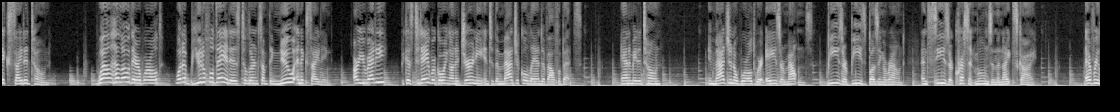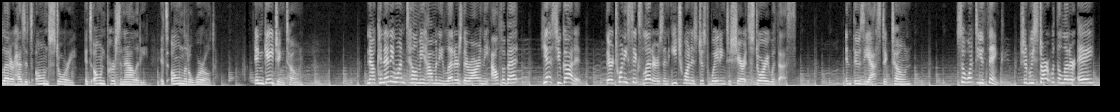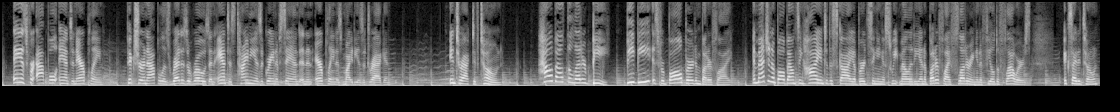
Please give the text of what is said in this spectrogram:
Excited tone. Well, hello there, world. What a beautiful day it is to learn something new and exciting. Are you ready? Because today we're going on a journey into the magical land of alphabets. Animated tone. Imagine a world where A's are mountains, B's are bees buzzing around, and C's are crescent moons in the night sky. Every letter has its own story, its own personality, its own little world. Engaging tone. Now, can anyone tell me how many letters there are in the alphabet? Yes, you got it. There are 26 letters, and each one is just waiting to share its story with us. Enthusiastic tone. So, what do you think? Should we start with the letter A? A is for apple, ant, and airplane. Picture an apple as red as a rose, an ant as tiny as a grain of sand, and an airplane as mighty as a dragon. Interactive tone. How about the letter B? BB is for ball, bird, and butterfly. Imagine a ball bouncing high into the sky, a bird singing a sweet melody, and a butterfly fluttering in a field of flowers. Excited tone.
